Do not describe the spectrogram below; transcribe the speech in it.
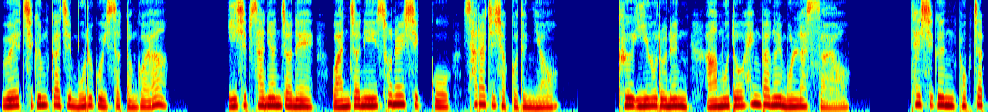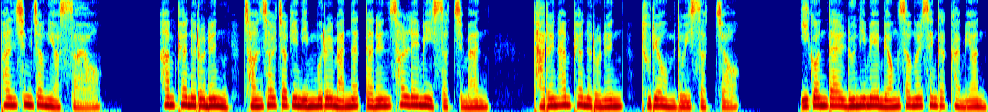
왜 지금까지 모르고 있었던 거야? 24년 전에 완전히 손을 씻고 사라지셨거든요. 그 이후로는 아무도 행방을 몰랐어요. 태식은 복잡한 심정이었어요. 한편으로는 전설적인 인물을 만났다는 설렘이 있었지만 다른 한편으로는 두려움도 있었죠. 이건달 누님의 명성을 생각하면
